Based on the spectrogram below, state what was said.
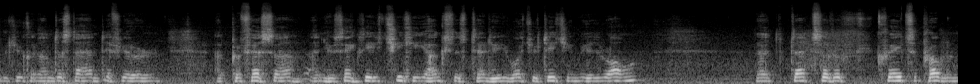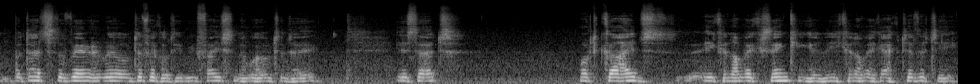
which you can understand if you're a professor and you think these cheeky youngsters tell you what you're teaching me is wrong, that, that sort of creates a problem. But that's the very real difficulty we face in the world today, is that what guides economic thinking and economic activity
